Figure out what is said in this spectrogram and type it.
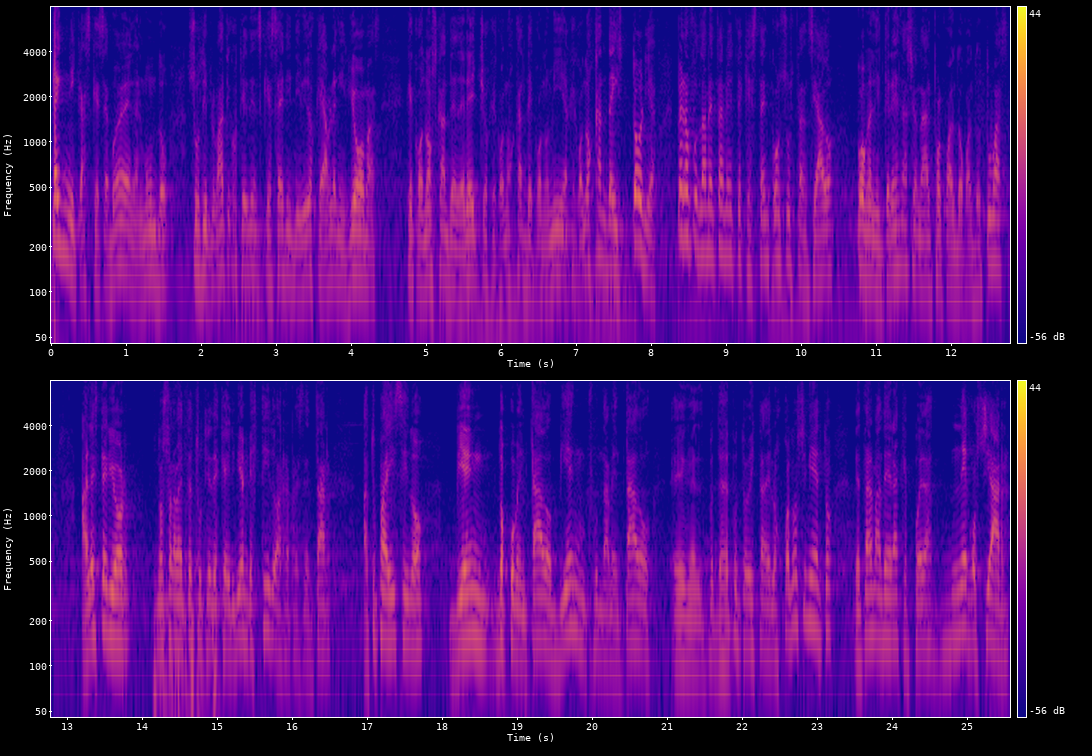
técnicas que se mueven en el mundo, sus diplomáticos tienen que ser individuos que hablen idiomas, que conozcan de derechos, que conozcan de economía, que conozcan de historia, pero fundamentalmente que estén consustanciados con el interés nacional, por cuando, cuando tú vas al exterior, no solamente tú tienes que ir bien vestido a representar a tu país, sino bien documentado, bien fundamentado desde el punto de vista de los conocimientos, de tal manera que puedas negociar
